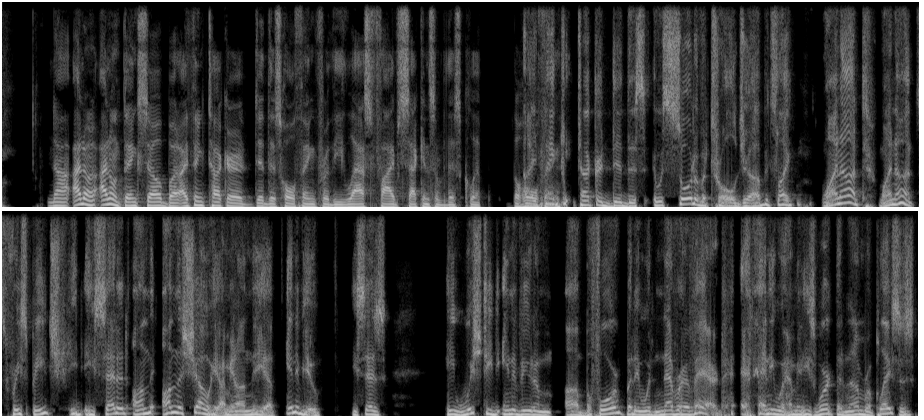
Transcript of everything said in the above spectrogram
No, I don't. I don't think so. But I think Tucker did this whole thing for the last five seconds of this clip. The whole I thing. I think Tucker did this. It was sort of a troll job. It's like, why not? Why not? It's free speech. He he said it on the on the show here. I mean, on the uh, interview, he says he wished he'd interviewed him uh, before, but it would never have aired anywhere. I mean, he's worked at a number of places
